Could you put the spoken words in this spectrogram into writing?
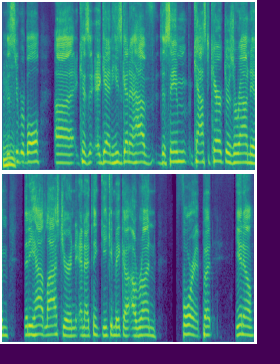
the mm. Super Bowl. Because uh, again, he's going to have the same cast of characters around him that he had last year, and and I think he can make a, a run for it. But you know,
